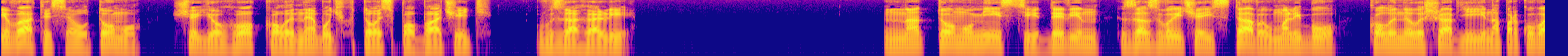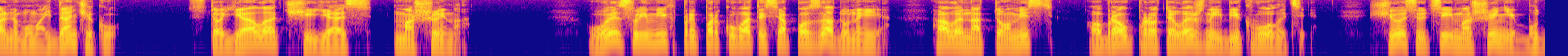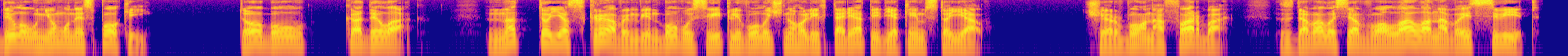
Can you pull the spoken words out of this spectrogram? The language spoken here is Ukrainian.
сумніватися у тому, що його коли-небудь хтось побачить взагалі. На тому місці, де він зазвичай ставив малібу, коли не лишав її на паркувальному майданчику, стояла чиясь машина. Уеслі міг припаркуватися позаду неї, але натомість обрав протилежний бік вулиці. Щось у цій машині будило у ньому неспокій. То був кадилак. Надто яскравим він був у світлі вуличного ліхтаря, під яким стояв. Червона фарба, здавалося, волала на весь світ.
